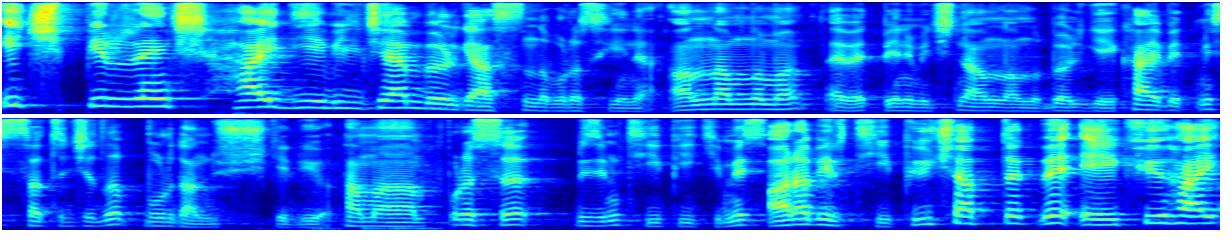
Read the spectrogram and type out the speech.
iç bir range high diyebileceğim bölge aslında burası yine. Anlamlı mı? Evet benim için anlamlı bölgeyi kaybetmiş. Satıcılı buradan düşüş geliyor. Tamam. Burası bizim TP2'miz. Ara bir TP3 attık ve EQ high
